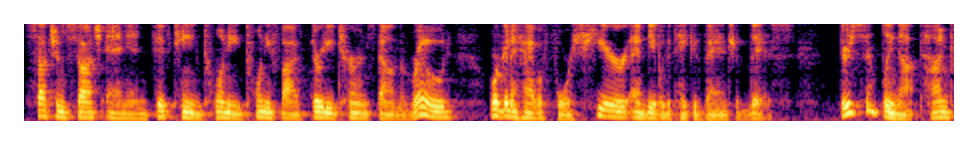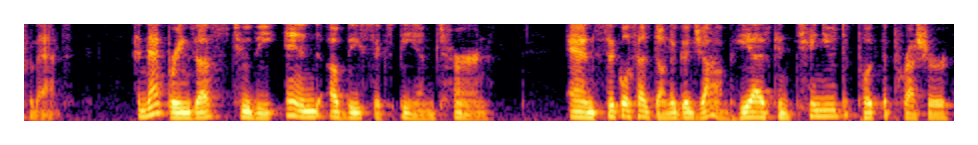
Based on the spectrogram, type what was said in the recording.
such and such, and in 15, 20, 25, 30 turns down the road, we're going to have a force here and be able to take advantage of this. There's simply not time for that. And that brings us to the end of the 6 p.m. turn. And Sickles has done a good job. He has continued to put the pressure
